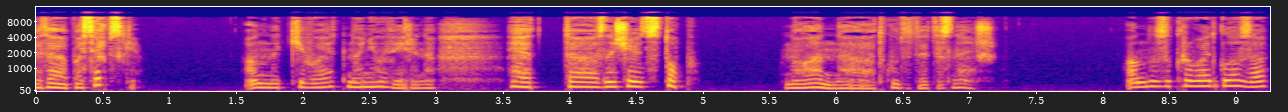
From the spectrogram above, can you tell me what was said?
Это по-сербски?» Анна кивает, но не уверена. «Это означает стоп». «Но, Анна, откуда ты это знаешь?» Анна закрывает глаза.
